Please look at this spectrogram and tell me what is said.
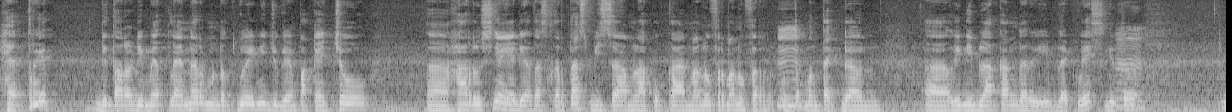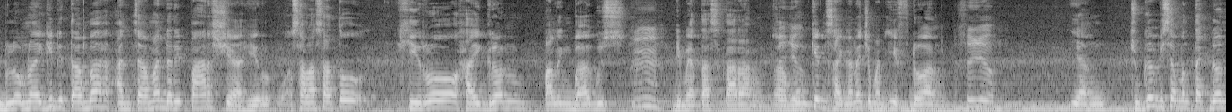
head rate ditaruh di mid laner menurut gue ini juga yang pakai Cho eh, harusnya ya di atas kertas bisa melakukan manuver-manuver Hmm. untuk men-take down eh, lini belakang dari blacklist gitu. Hmm. Belum lagi ditambah ancaman dari Parsha, hero, salah satu hero high ground paling bagus di meta sekarang. Hmm. Setuju. mungkin saingannya cuman if doang Setuju. yang juga bisa men-take down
